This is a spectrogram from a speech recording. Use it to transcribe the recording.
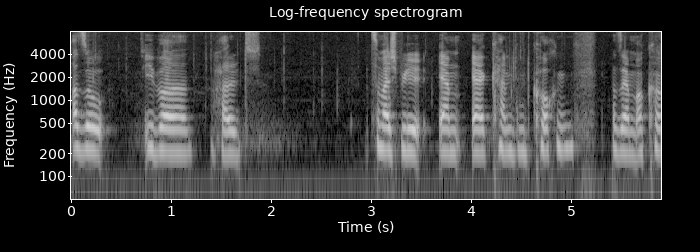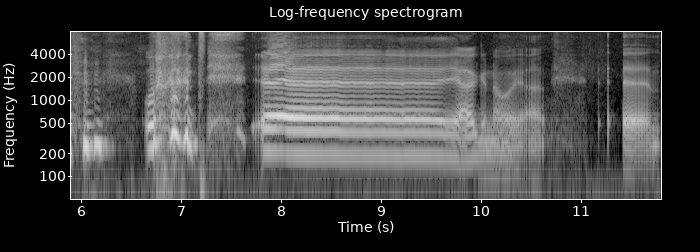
Also über halt zum Beispiel, er, er kann gut kochen. Also er mag kochen. und äh, ja, genau, ja. Ähm,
